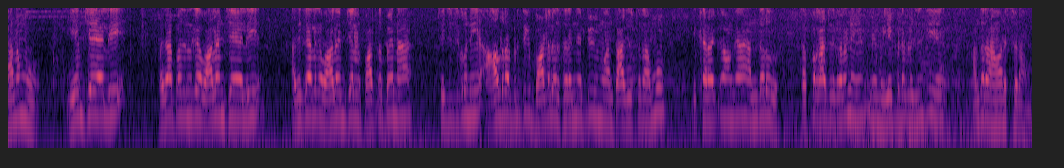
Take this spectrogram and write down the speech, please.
మనము ఏం చేయాలి? ప్రజాప్రతినిధులుగా వాళ్ళేం చేయాలి? అధికారులుగా వాళ్ళేం చేయాలని పాత్ర పైన చర్చించుకొని ఆలూరు అభివృద్ధికి బాటలు వేస్తారని చెప్పి మేము అంత ఆశిస్తున్నాము. ఈ కార్యక్రమంగా అందరూ తప్పక హాజరు మేము ఏపీడబ్ల్యూ నుంచి అందరూ ఆహ్వానిస్తున్నాము.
